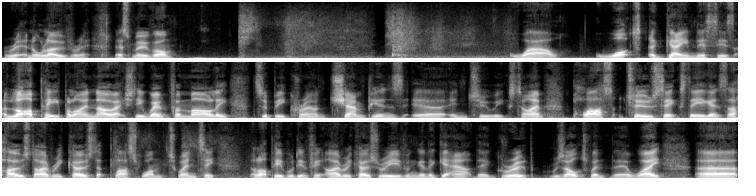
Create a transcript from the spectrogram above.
written all over it. Let's move on. Wow what a game this is. A lot of people I know actually went for Mali to be crowned champions uh, in two weeks' time, plus 260 against the host, Ivory Coast, at plus 120. A lot of people didn't think Ivory Coast were even going to get out their group. Results went their way. Uh,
